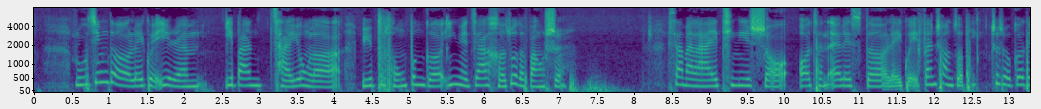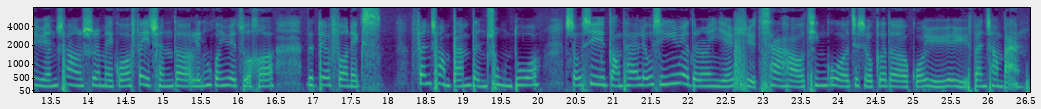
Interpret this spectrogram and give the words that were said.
如今的雷鬼艺人一般采用了与不同风格音乐家合作的方式。下面来听一首 autumnalis 的雷鬼翻唱作品。这首歌的原唱是美国费城的灵魂乐组合 The d e a p h o n i c s 翻唱版本众多。熟悉港台流行音乐的人，也许恰好听过这首歌的国语、粤语翻唱版。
